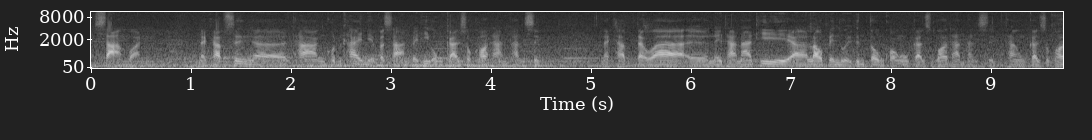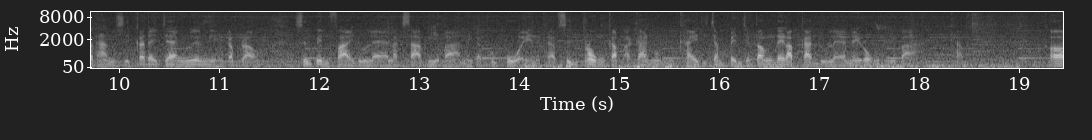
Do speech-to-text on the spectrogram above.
3 วันนะครับ ซึ่งทางคนไข้เนี่ยประสานไปที่องค์การสงเคราะห์ทารพันศึกนะครับ แต่ว่าในฐานะที่เราเป็นหน่วยขึ้นตรงขององค์การสงเคราะห์ทารพันศึก ทางองค์การสงเคราะห์ทารพันศึกก็ได้แจ้งเรื่องนี้ให้กับเรา ซึ่งเป็นฝ่ายดูแลรักษาพยาบาลให้กับผู้ป่วยนะครับ ซึ่งตรงกับอาการของคนไข้ที่จำเป็นจะต้องได้รับการดูแลในโรงพยาบาลครับก็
